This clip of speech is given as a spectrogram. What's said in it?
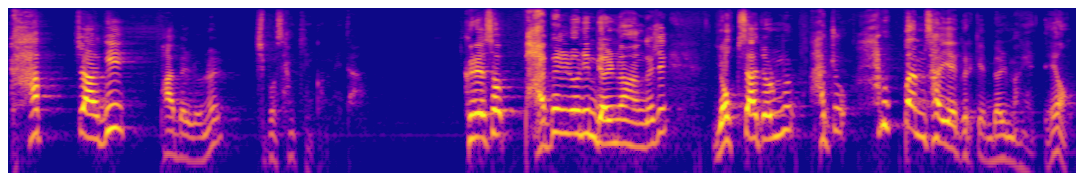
갑자기 바벨론을 집어삼킨 겁니다. 그래서 바벨론이 멸망한 것이 역사적으로 아주 하룻밤 사이에 그렇게 멸망했대요.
